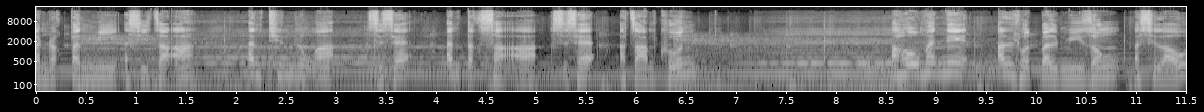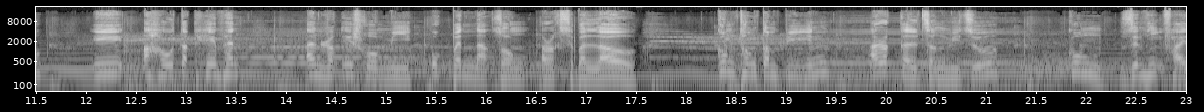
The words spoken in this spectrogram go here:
an rak pan mi asi cha a, an thin lung a, si se, an taksa a, si se, a cham khun. A ho man ni, an hlot bal mi zong asilau i a ho tak hem han, an rak i shom mi, uk pen nak zong arak sebal lo kum thong tam pi in arak kal chang mi chu. Kum zin hi phai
